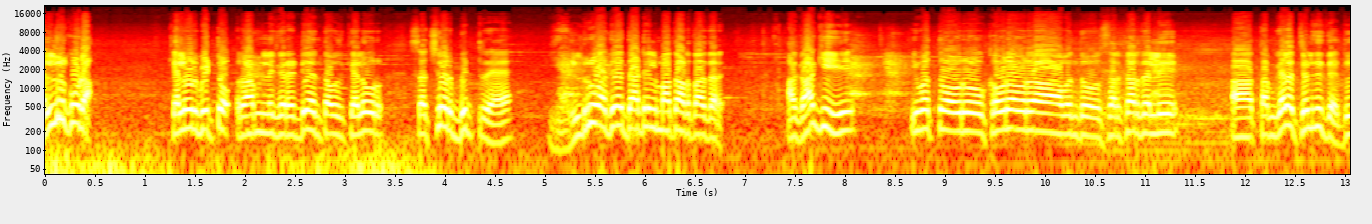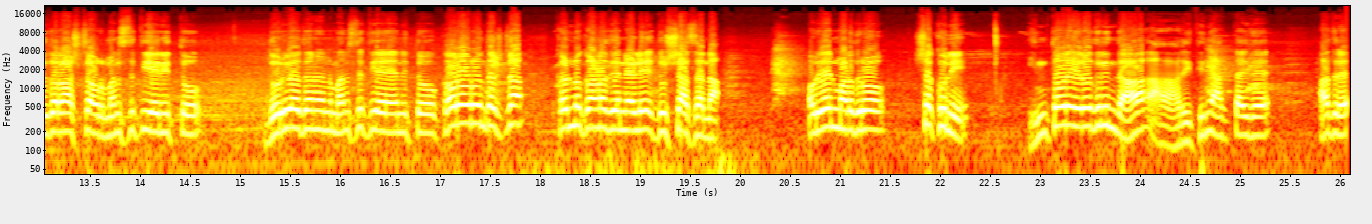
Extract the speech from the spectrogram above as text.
ಎಲ್ಲರೂ ಕೂಡ. ಕೆಲವರು ಬಿಟ್ಟು ರಾಮಲಿಂಗಾರೆಡ್ಡಿ ಅಂತ ಒಂದು ಕೆಲವರು ಸಚಿವರು ಬಿಟ್ಟರೆ ಎಲ್ಲರೂ ಅದೇ ದಾಟಿಲಿ ಮಾತಾಡ್ತಾ ಇದ್ದಾರೆ. ಹಾಗಾಗಿ ಇವತ್ತು ಅವರು ಕೌರವರ ಒಂದು ಸರ್ಕಾರದಲ್ಲಿ ತಮಗೆಲ್ಲ ತಿಳಿದಿದೆ, ಧೃತರಾಷ್ಟ್ರ ಅವ್ರ ಮನಸ್ಥಿತಿ ಏನಿತ್ತು, ದುರ್ಯೋಧನನ ಮನಸ್ಥಿತಿ ಏನಿತ್ತು, ಕೌರವರು ಅಂದ ತಕ್ಷಣ ಕಣ್ಣು ಕಾಣೋದೇನು ಹೇಳಿ ದುಶ್ಯಾಸನ ಅವ್ರು ಏನು ಮಾಡಿದ್ರು? ಶಕುನಿ. ಇಂಥವರೇ ಇರೋದರಿಂದ ಆ ರೀತಿಯೇ ಆಗ್ತಾಯಿದೆ ಆದರೆ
